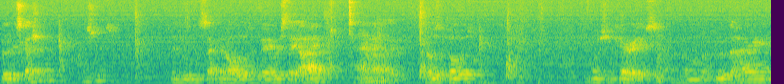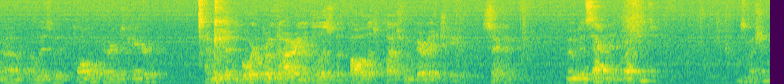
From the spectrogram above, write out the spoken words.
Further discussion? Questions? Been moved and seconded, all those in favor say aye. Aye. Those opposed? Motion carries. Um, Approve the hiring of Elizabeth Paul, paraeducator. I move that the board approve the hiring of Elizabeth Paul as classroom paraeducator. Second. Moved and seconded, questions? Discussion?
